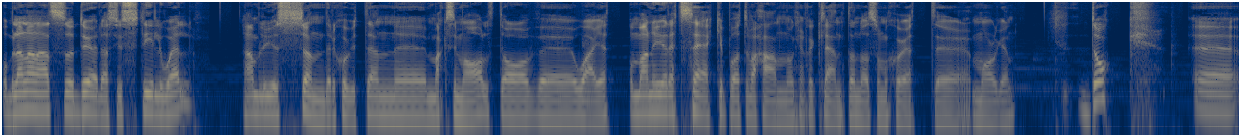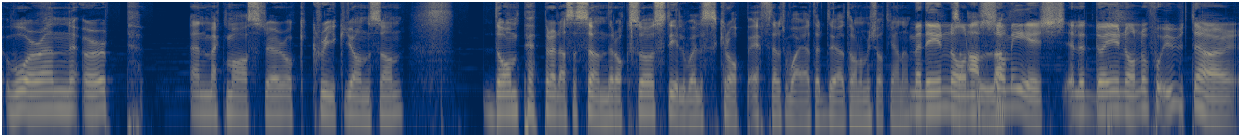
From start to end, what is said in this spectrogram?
Och bland annat så dödas ju Stillwell. Han blir ju sönderskjuten eh, maximalt av eh, Wyatt. Och man är ju rätt säker på att det var han och kanske Clanton då som sköt eh, Morgan. Doc, eh, Warren Earp, en McMaster och Creek Johnson. De pepprade alltså sönder också Stillwells kropp efter att Wyatt hade dödat honom med shotgunnen. Men det är ju någon alla- som är... Eller det är ju någon att få ut det här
